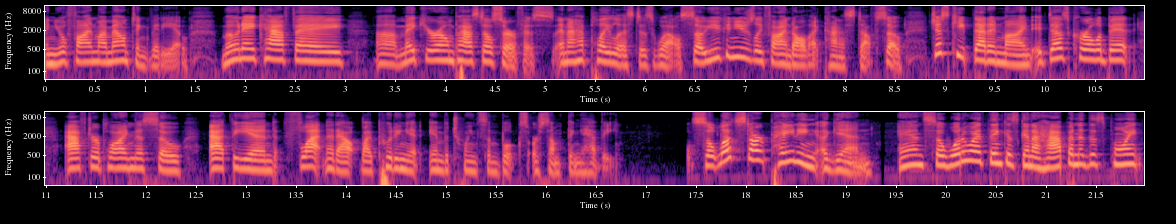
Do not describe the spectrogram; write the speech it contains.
and you'll find my mounting video. Monet Cafe. Uh, make your own pastel surface and i have playlist as well so you can usually find all that kind of stuff so just keep that in mind it does curl a bit after applying this so at the end flatten it out by putting it in between some books or something heavy so let's start painting again. And so, what do I think is going to happen at this point?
